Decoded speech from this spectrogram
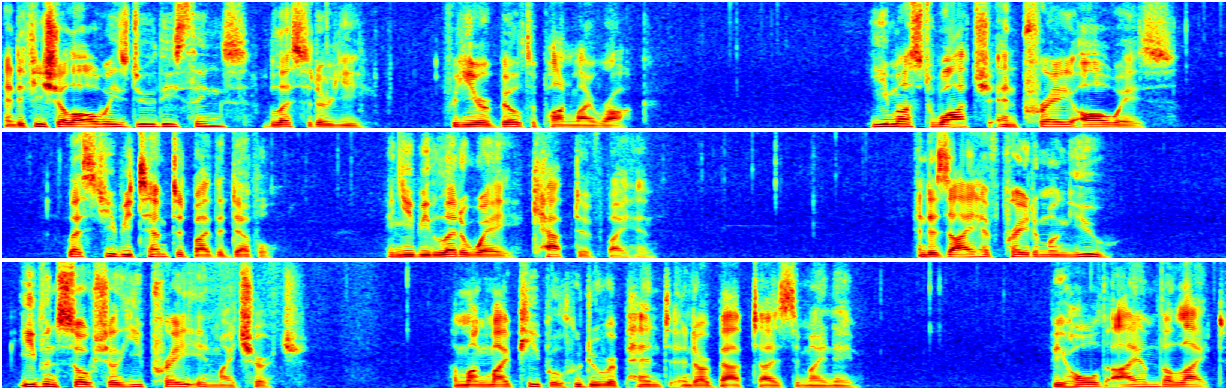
And if ye shall always do these things, blessed are ye, for ye are built upon my rock. Ye must watch and pray always, lest ye be tempted by the devil, and ye be led away captive by him. And as I have prayed among you, even so shall ye pray in my church, among my people who do repent and are baptized in my name. Behold, I am the light.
